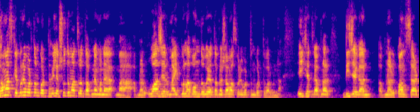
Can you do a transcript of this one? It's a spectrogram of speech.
সমাজকে পরিবর্তন করতে হইলে শুধুমাত্র তো আপনার মানে আপনার ওয়াজের মাইকগুলা বন্ধ করে তো আপনার সমাজ পরিবর্তন করতে পারবেন না। এই ক্ষেত্রে আপনার ডিজে গান, আপনার কনসার্ট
